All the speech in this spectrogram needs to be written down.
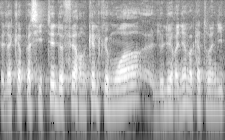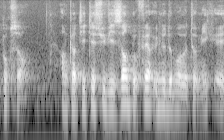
la capacité de faire en quelques mois de l'uranium à 90%, en quantité suffisante pour faire une ou deux bombes atomiques. Et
